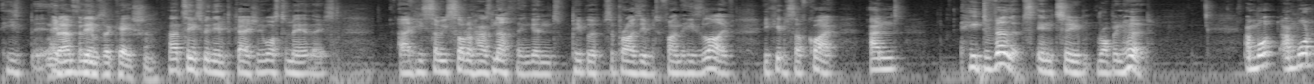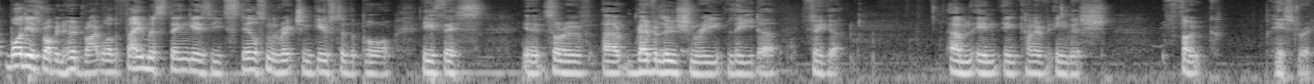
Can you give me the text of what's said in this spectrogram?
he's everyone That's the implication. that seems to be the implication. It was to me at least. Uh, he so he sort of has nothing, and people are surprised even to find that he's alive. He keeps himself quiet, and he develops into Robin Hood. And what and what what is Robin Hood? Right. Well, the famous thing is he steals from the rich and gives to the poor. He's this you know sort of uh, revolutionary leader figure um, in in kind of English folk history.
